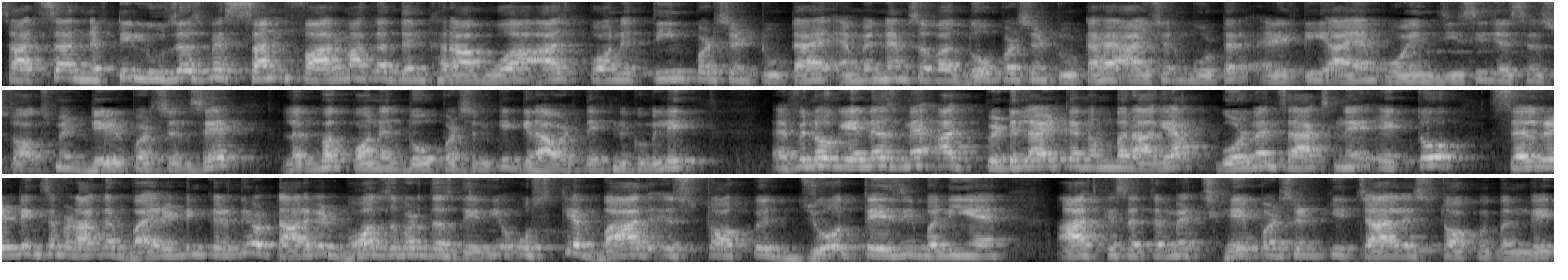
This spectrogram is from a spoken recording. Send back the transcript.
साथ साथ निफ्टी लूजर्स में सन फार्मा का दिन खराब हुआ, आज पौने तीन परसेंट टूटा है। एमएनएम सवा दो परसेंट टूटा है। Eicher motor L T I M ONGC जैसे स्टॉक्स में डेढ़ परसेंट से लगभग पौने दो परसेंट की गिरावट देखने को मिली। एफिनो गेनर्स में आज पिडिलाइट का नंबर आ गया। गोल्डमैन सैक्स ने एक तो सेल रेटिंग से बढ़ाकर बाय रेटिंग कर दी और टारगेट बहुत ज़बरदस्त दे दिया उसके बाद इस स्टॉक पे जो तेज़ी बनी है, आज के सत्र में छह परसेंट की चाल इस स्टॉक में बन गई।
